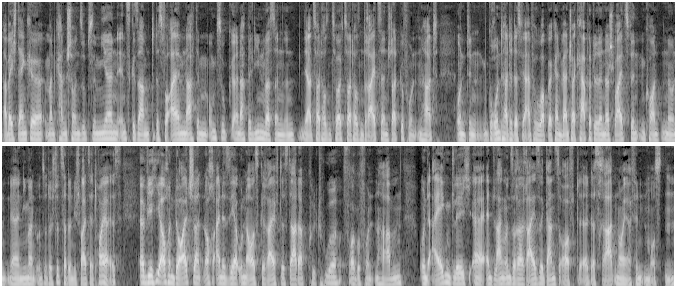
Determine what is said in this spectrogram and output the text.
Aber ich denke, man kann schon subsumieren insgesamt, dass vor allem nach dem Umzug äh, nach Berlin, was dann im Jahr 2012, 2013 stattgefunden hat, und den Grund hatte, dass wir einfach überhaupt gar kein Venture Capital in der Schweiz finden konnten und äh, niemand uns unterstützt hat und die Schweiz sehr teuer ist. Äh, wir hier auch in Deutschland noch eine sehr unausgereifte Startup-Kultur vorgefunden haben und eigentlich äh, entlang unserer Reise ganz oft äh, das Rad neu erfinden mussten.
